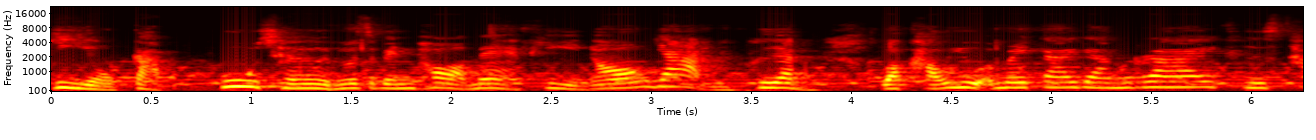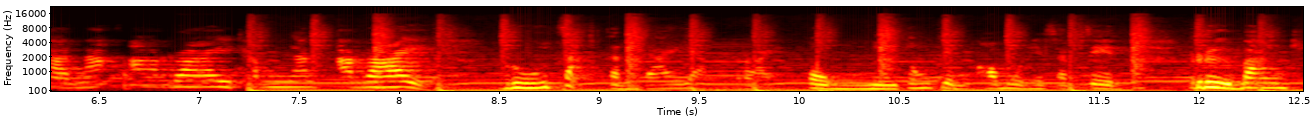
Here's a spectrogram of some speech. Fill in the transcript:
เกี่ยวกับ ผู้เชิญไม่ว่าจะเป็นพ่อแม่พี่น้องญาติหรือเพื่อน ว่าเขาอยู่อเมริกาอย่างไร คือสถานะอะไรทำงานอะไร รู้จักกันได้อย่างไร ตรงนี้ต้องเตรียมข้อมูลให้ชัดเจน หรือบางเค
